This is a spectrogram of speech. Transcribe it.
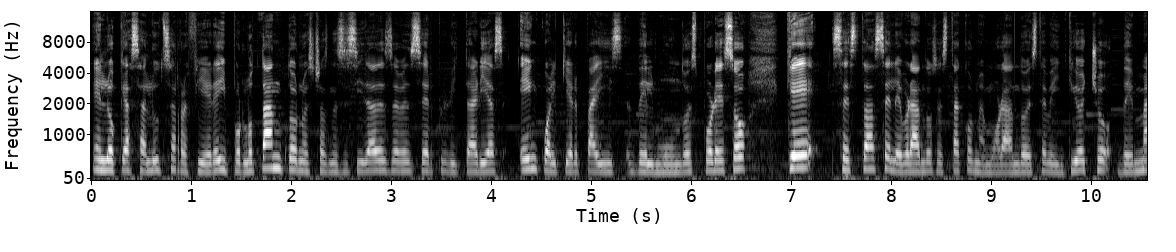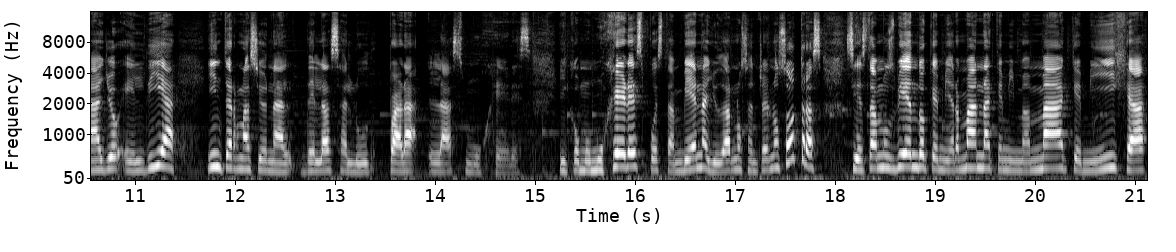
en lo que a salud se refiere y por lo tanto nuestras necesidades deben ser prioritarias en cualquier país del mundo. Es por eso que se está celebrando, se está conmemorando este 28 de mayo el Día Internacional de la Salud para las Mujeres. Y como mujeres, pues también ayudarnos entre nosotras. Si estamos viendo que mi hermana, que mi mamá, que mi hija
